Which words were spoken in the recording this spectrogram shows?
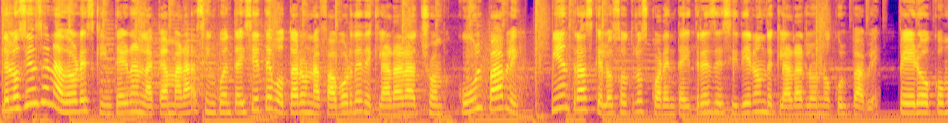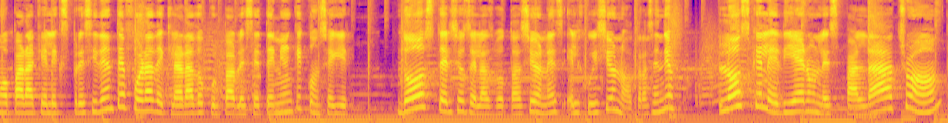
De los 100 senadores que integran la Cámara, 57 votaron a favor de declarar a Trump culpable, mientras que los otros 43 decidieron declararlo no culpable. Pero como para que el expresidente fuera declarado culpable se tenían que conseguir dos tercios de las votaciones, el juicio no trascendió. Los que le dieron la espalda a Trump,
